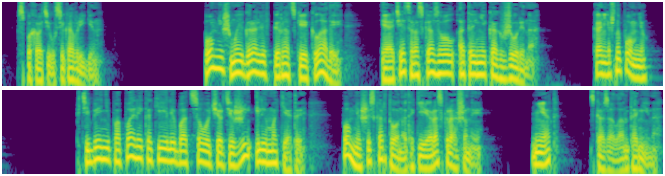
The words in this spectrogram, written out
— спохватился Кавригин. Помнишь, мы играли в пиратские клады, и отец рассказывал о тайниках в Журино? Конечно, помню. К тебе не попали какие-либо отцовы чертежи или макеты? Помнишь, из картона, такие раскрашенные? Нет, сказала Антонина.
